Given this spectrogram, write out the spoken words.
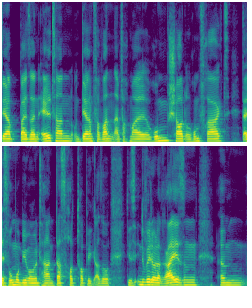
der bei seinen Eltern und deren Verwandten einfach mal rumschaut und rumfragt, da ist Wohnmobil momentan das Hot Topic. Also dieses individuelle Reisen, ähm,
